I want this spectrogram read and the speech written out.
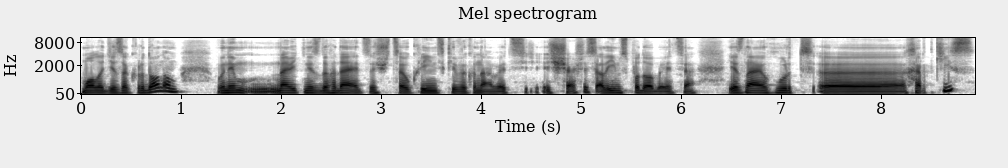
молоді за кордоном, вони навіть не здогадаються, що це український виконавець ще щось, але їм сподобається. Я знаю гурт е, Hardkiss,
